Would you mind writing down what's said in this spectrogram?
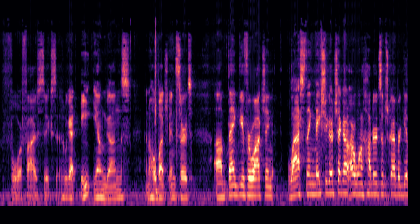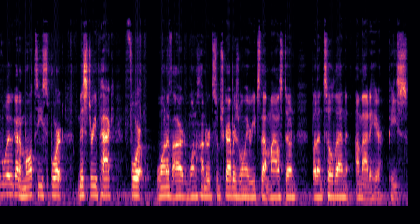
four, five, six. We got eight Young Guns and a whole bunch of inserts. Um, thank you for watching. Last thing, make sure you go check out our 100 subscriber giveaway. We got a multi-sport mystery pack for one of our 100 subscribers when we reach that milestone. But until then, I'm out of here. Peace.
